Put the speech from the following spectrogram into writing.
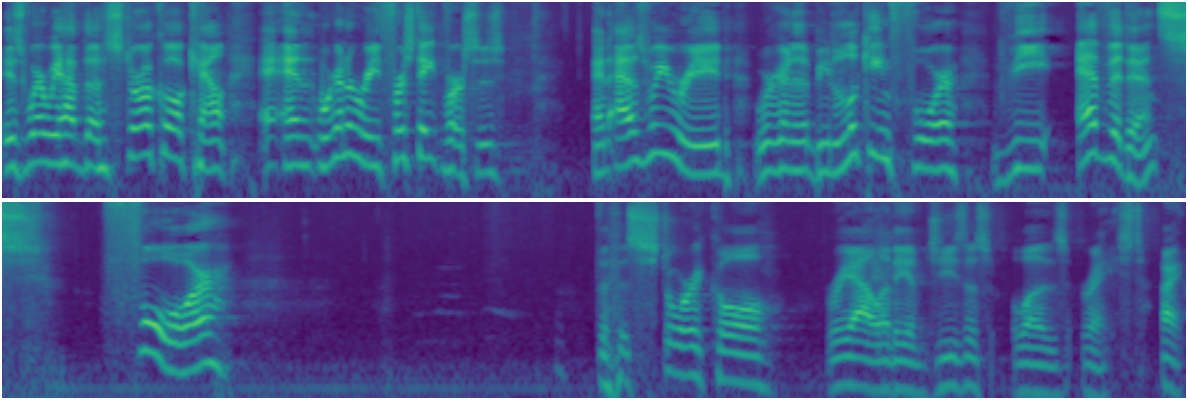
is where we have the historical account, and we're going to read first eight verses. And as we read, we're going to be looking for the evidence for the historical reality of Jesus was raised. All right,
